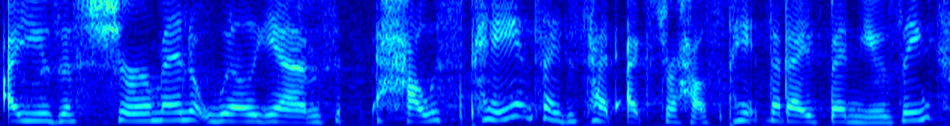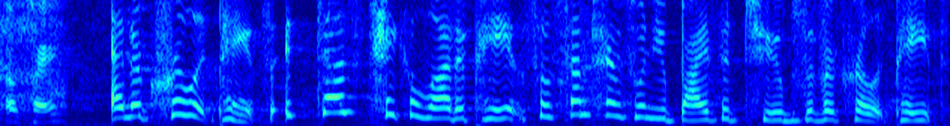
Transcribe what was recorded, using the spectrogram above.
I use a Sherwin Williams house paint. I just had extra house paint that I've been using. Okay and acrylic paints. It does take a lot of paint, so sometimes when you buy the tubes of acrylic paint,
